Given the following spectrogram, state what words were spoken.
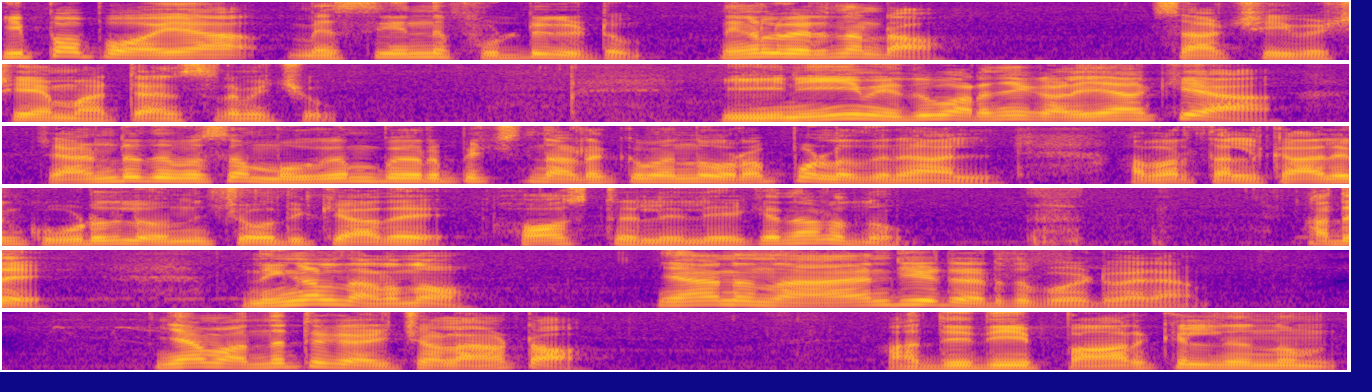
ഇപ്പോൾ പോയാൽ മെസ്സിന്ന് ഫുഡ് കിട്ടും. നിങ്ങൾ വരുന്നുണ്ടോ? സാക്ഷി വിഷയം മാറ്റാൻ ശ്രമിച്ചു. ഇനിയും ഇത് പറഞ്ഞ് കളിയാക്കിയ രണ്ട് ദിവസം മുഖം വീർപ്പിച്ച് നടക്കുമെന്ന് ഉറപ്പുള്ളതിനാൽ അവർ തൽക്കാലം കൂടുതലൊന്നും ചോദിക്കാതെ ഹോസ്റ്റലിലേക്ക് നടന്നു. അതെ നിങ്ങൾ നടന്നോ? ഞാൻ ആന്റിയുടെ അടുത്ത് പോയിട്ട് വരാം. ഞാൻ വന്നിട്ട് കഴിച്ചോളാം കേട്ടോ. അതിഥി പാർക്കിൽ നിന്നും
